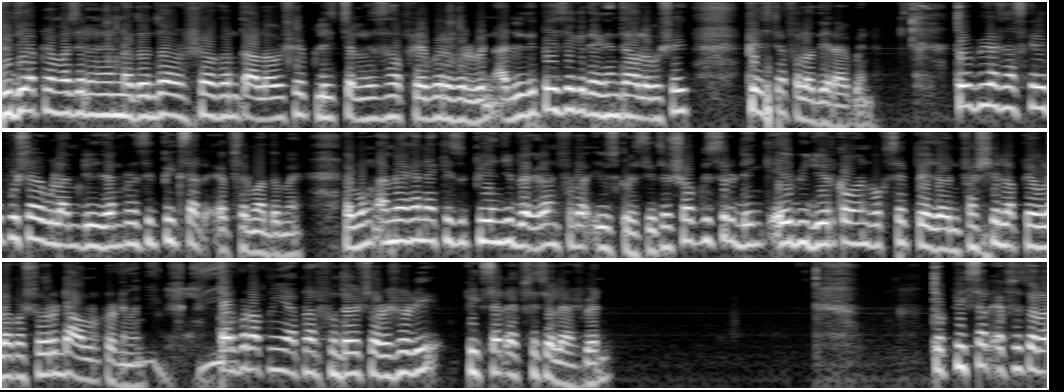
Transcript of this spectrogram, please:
যদি আপনি আমার চ্যানেলে নতুন দর্শক হন, তাহলে অবশ্যই প্লিজ চ্যানেলটা সাবস্ক্রাইব করে ফেলবেন। আর যদি পেজ থেকে দেখেন, তাহলে অবশ্যই পেজটা ফলো দিয়ে রাখবেন। তো ভিউয়ার্স আজকের এই পোস্টারগুলো আমি ডিজাইন করেছি পিক্সার অ্যাপসের মাধ্যমে। এবং আমি এখানে কিছু পিএনজি ব্যাকগ্রাউন্ড ফটো ইউজ করেছি। তো সব কিছুর লিঙ্ক এই ভিডিওর কমেন্ট বক্সে পেয়ে যাবেন। ফার্স্ট আপনি এগুলো কষ্ট করে ডাউনলোড করে নেবেন। তারপর আপনি আপনার ফোন থেকে সরাসরি পিক্সার অ্যাপসে চলে আসবেন। তো পিকচার অ্যাপসে চলে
